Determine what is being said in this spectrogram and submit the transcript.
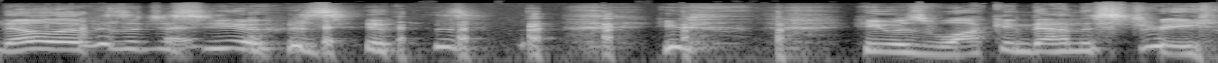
no, it wasn't just you. It was, it was- he, was- he was walking down the street.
